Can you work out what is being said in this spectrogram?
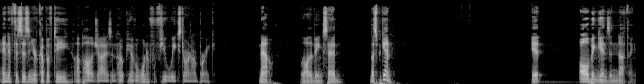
And if this isn't your cup of tea, I apologize and hope you have a wonderful few weeks during our break. Now, with all that being said, let's begin. It all begins in nothing.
